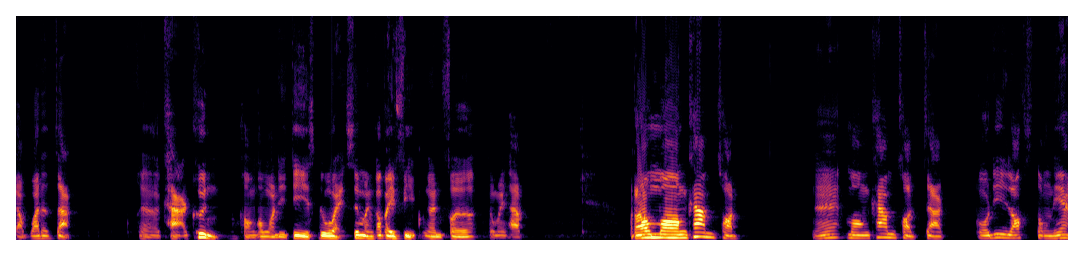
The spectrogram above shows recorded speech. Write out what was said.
กับวัฏจักรขาขึ้น ของ commodities ด้วย ซึ่งมันก็ไปฟีดเงินเฟ้อถูกไหมครับ เรามองข้ามช็อตนะมองข้ามช็อตจาก g o d y l o c k s ตรงเนี้ย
